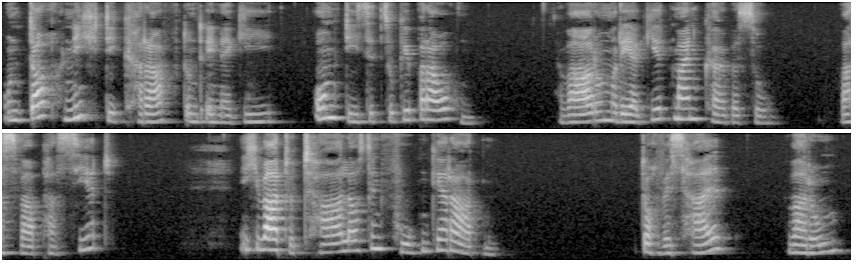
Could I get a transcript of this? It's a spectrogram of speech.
und doch nicht die Kraft und Energie, um diese zu gebrauchen. Warum reagiert mein Körper so? Was war passiert? Ich war total aus den Fugen geraten. Doch weshalb? Warum?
